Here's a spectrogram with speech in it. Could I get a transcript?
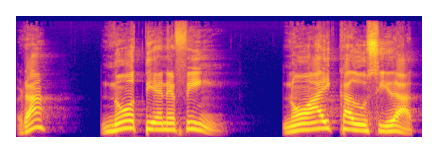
¿verdad? No tiene fin, no hay caducidad.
